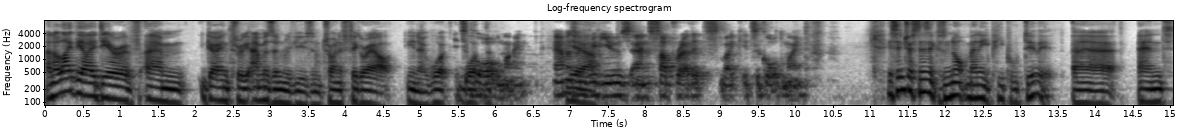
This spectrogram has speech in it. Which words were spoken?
And I like the idea of um, going through Amazon reviews and trying to figure out you know what it's what a gold the, mine amazon yeah. reviews and subreddits like it's a gold mine it's interesting isn't it because not many people do it uh, and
